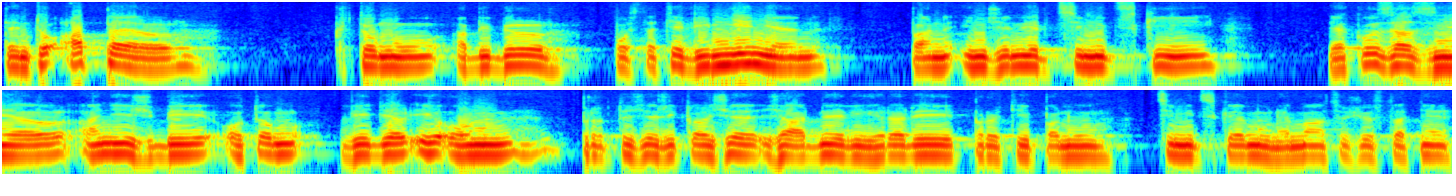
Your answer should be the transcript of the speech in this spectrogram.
tento apel k tomu, aby byl v podstatě vyměněn pan inženýr Cimický, jako zazněl, aniž by o tom věděl i on, protože říkal, že žádné výhrady proti panu Cimickému nemá, což ostatně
